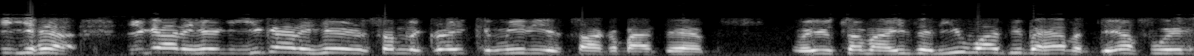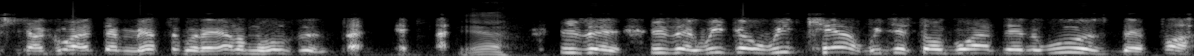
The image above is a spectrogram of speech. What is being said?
yeah, you got to hear you got to hear some of the great comedians talk about that. When you were talking about, he said, "You white people have a death wish. Y'all go out there messing with animals." And Yeah. he said, "He said we go, we camp. We just don't go out there in the woods that far."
